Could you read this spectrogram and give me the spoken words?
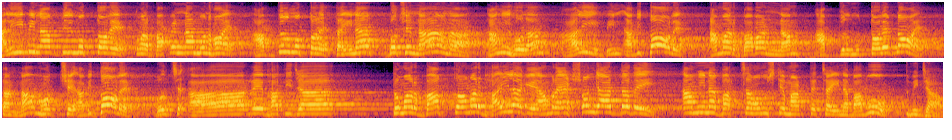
আলী বিন আব্দুল মুত্তলেব। তোমার বাপের নাম মনে হয় আব্দুল মুত্তলেব, তাই না? বলছে, না না, আমি হলাম আলী বিন আবি তলেব। আমার বাবার নাম আব্দুল মুত্তলেব নয়, তার নাম হচ্ছে আবি তলেব। বলছে, আরে ভাতিজা তোমার বাপ তো আমার ভাই লাগে আমরা একসঙ্গে আড্ডা দেই। আমি না বাচ্চা মানুষকে মারতে চাই না বাবু তুমি যাও।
